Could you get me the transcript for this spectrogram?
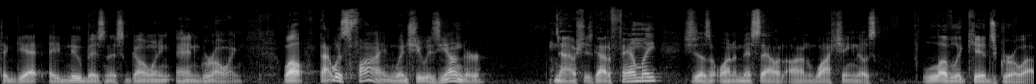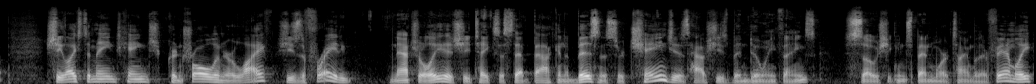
to get a new business going and growing. Well, that was fine when she was younger. Now she's got a family. She doesn't want to miss out on watching those lovely kids grow up. She likes to maintain control in her life. She's afraid, naturally, as she takes a step back in a business or changes how she's been doing things, so she can spend more time with her family,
